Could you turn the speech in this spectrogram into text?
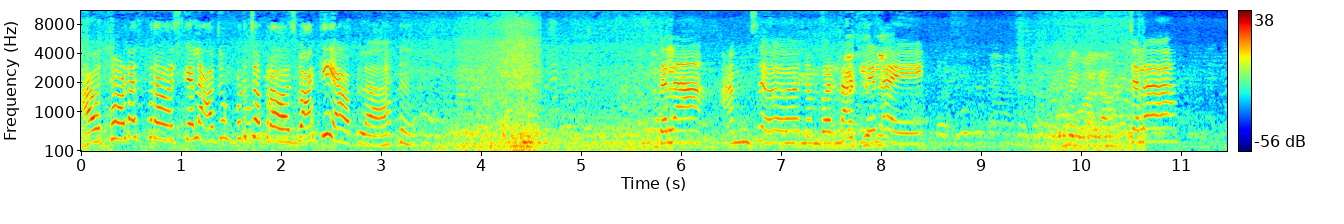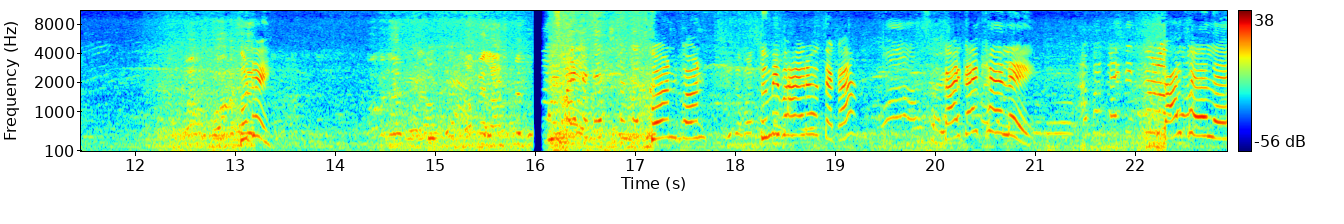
अहो थोडाच प्रवास केला अजून पुढचा प्रवास बाकी आहे आपला. त्याला आमचा नंबर लागलेला आहे. चला. कुठे? तुम्ही बाहेर होता का? काय काय खेळले? काय खेळले?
